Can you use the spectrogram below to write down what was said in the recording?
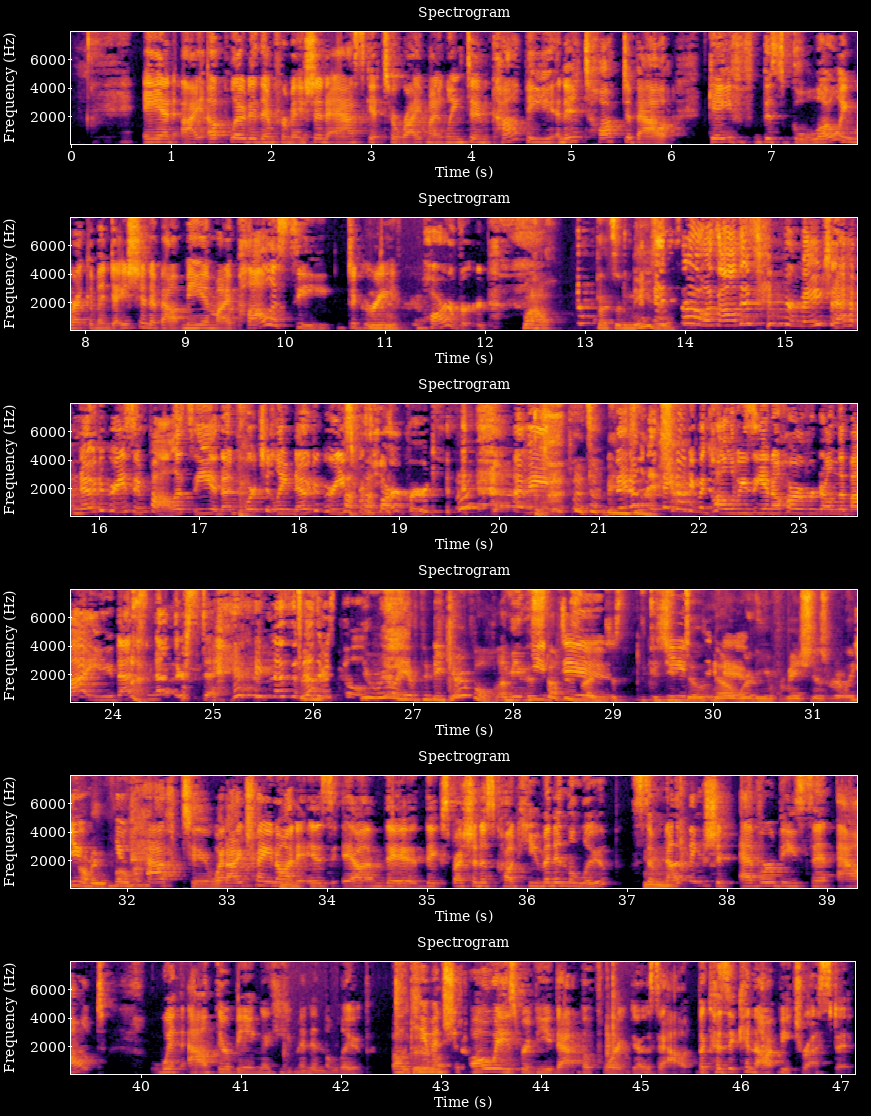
And I uploaded the information, asked it to write my LinkedIn copy, and it talked about, gave this glowing recommendation about me and my policy degree mm. from Harvard. Wow. That's amazing. so it was all this information. I have no degrees in policy and unfortunately no degrees from Harvard. I mean, that's amazing. They don't, they don't, even call Louisiana Harvard on the bayou. That's another state. that's another school. You really have to be careful. I mean, this you stuff do. is like just because you, you don't do. know where the information is really you, coming from. You have to. What I train on mm. is um, the the expression is called human in the loop. So mm. nothing should ever be sent out without there being a human in the loop a Fair human enough. should always review that before it goes out because it cannot be trusted.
